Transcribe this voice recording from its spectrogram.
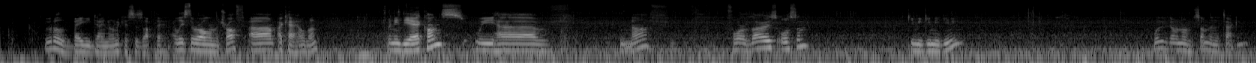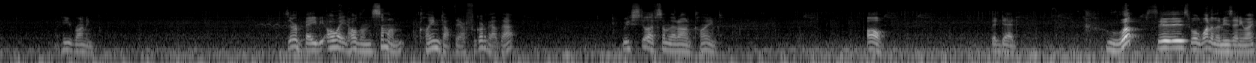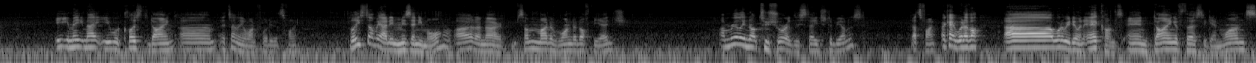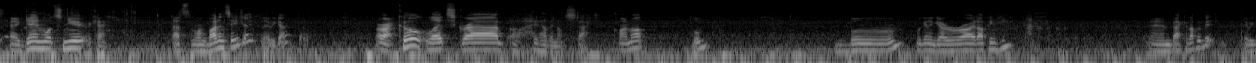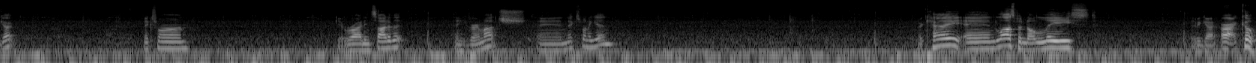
Look at all the baby Deinonychuses up there. At least they're all in the trough. Um, okay, hold on. We need the air cons. We have enough. Four of those. Awesome. Gimme, gimme, gimme. What is going on? Something attacking? Hear running. Is there a baby? Oh wait, hold on. There's someone claimed up there. I forgot about that. We still have some that aren't claimed. Oh. They're dead. Whoopsies. Well, one of them is anyway. Eat your meat, mate. You were close to dying. Um, it's only a 140. That's fine. Please tell me I didn't miss any more. I don't know. Some might have wandered off the edge. I'm really not too sure at this stage, to be honest. That's fine. Okay, whatever. Uh, what are we doing? Air cons and dying of thirst again. Once again, what's new? Okay. That's the wrong button, CJ. There we go. Alright, cool. Let's grab... Oh, I hate how they're not stacked. Climb up. Boom. Boom. We're going to go right up in here. And back it up a bit. There we go. Next one. Get right inside of it. Thank you very much. And next one again. Okay, and last but not least, there we go. Alright, cool.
